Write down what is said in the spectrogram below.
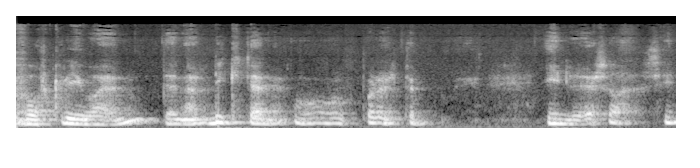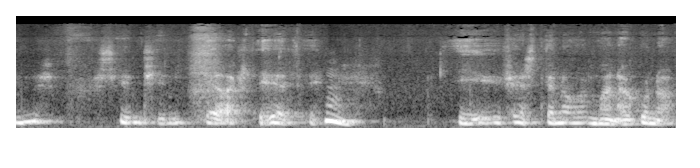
få skriva en, den här dikten och på det sättet inlösa sin, sin, sin delaktighet i, mm. i festen och man har kunnat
